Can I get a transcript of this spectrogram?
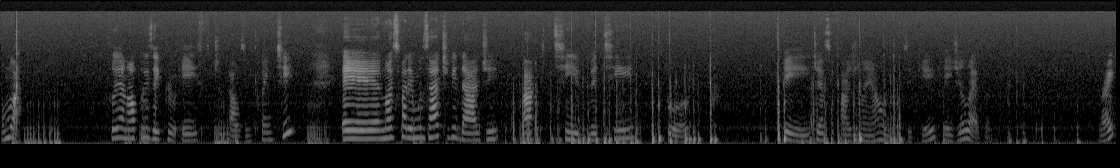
vamos lá. Florianópolis, April 8th, 2020. É, nós faremos a atividade Activity Book Page, essa página é a 11, ok? Page 11. Right?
